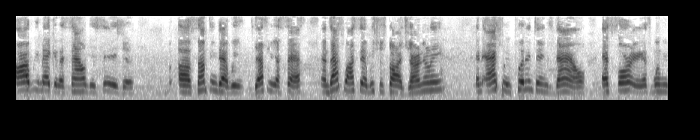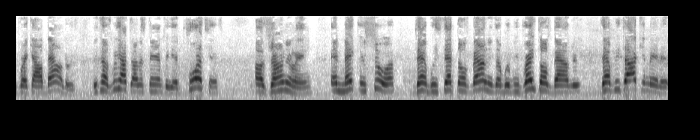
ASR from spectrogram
are we making a sound decision of something that we definitely assess? And that's why I said we should start journaling and actually putting things down as far as when we break our boundaries. Because we have to understand the importance of journaling and making sure that we set those boundaries and when we break those boundaries, that we document it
